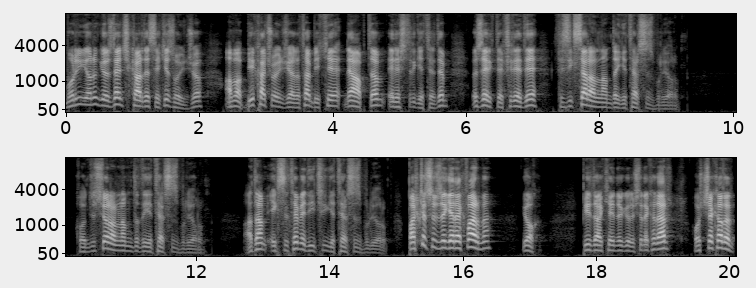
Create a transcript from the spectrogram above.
Mourinho'nun gözden çıkardığı 8 oyuncu ama birkaç oyuncuya da tabii ki ne yaptım? Eleştiri getirdim. Özellikle Fred'i fiziksel anlamda yetersiz buluyorum. Kondisyon anlamında da yetersiz buluyorum. Adam eksiltemediği için yetersiz buluyorum. Başka söze gerek var mı? Yok. Bir dahaki yayında görüşene kadar hoşça kalın.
